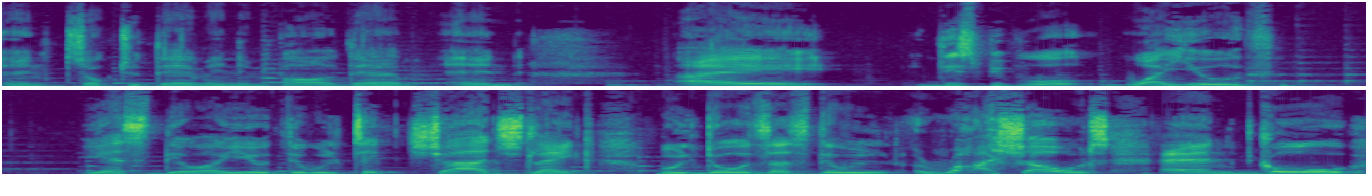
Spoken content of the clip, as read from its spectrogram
and talk to them and empower them. And I, these people were youth yes they were youth they will take charge like bulldozers. They will rush out and go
